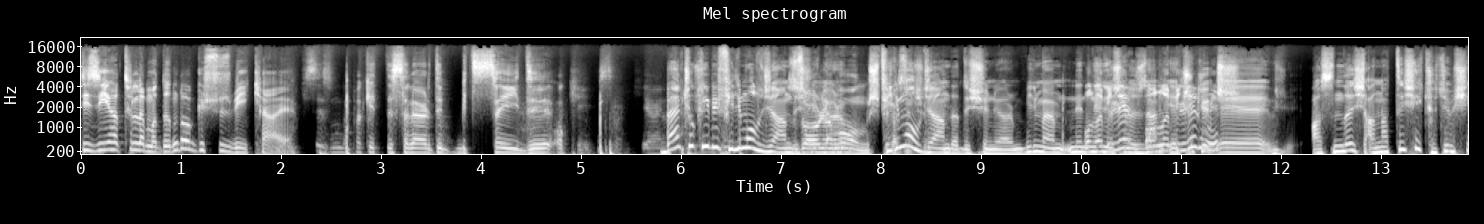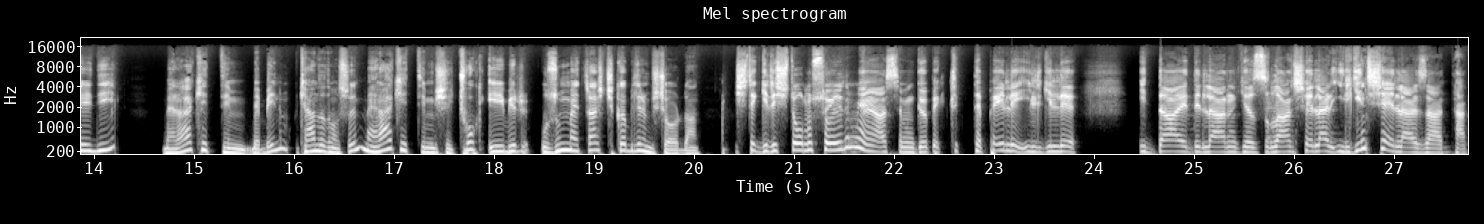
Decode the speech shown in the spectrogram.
diziyi hatırlamadığında o güçsüz bir hikaye. İki sezonda paketleselerdi bitseydi okey. Yani Ben çok iyi bir film olacağını düşünüyorum. zorlama olmuş. biraz Film için. olacağını da düşünüyorum. Bilmiyorum ne, ne Olabilir, diyorsun Özlem? Olabilirmiş. Çünkü e, aslında anlattığı şey kötü bir şey değil. Merak ettiğim ve benim kendi adıma söyleyeyim merak ettiğim bir şey. Çok iyi bir uzun metraj çıkabilirmiş oradan. İşte girişte onu söyledim ya Yasemin. Göbeklik Tepe ile ilgili iddia edilen, yazılan şeyler ilginç şeyler zaten.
